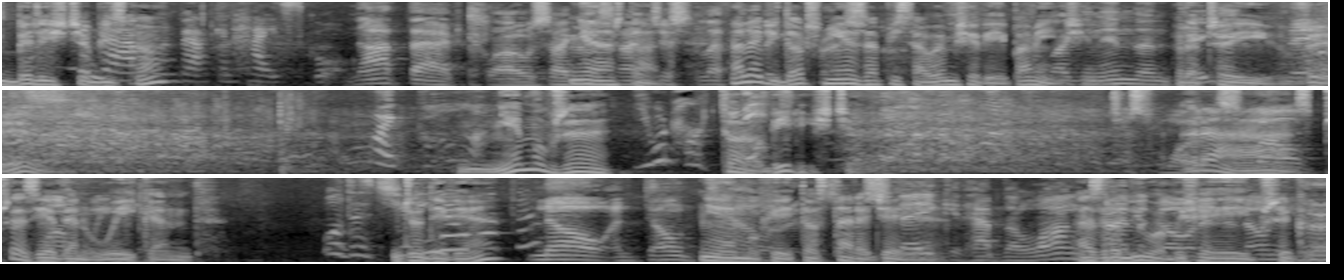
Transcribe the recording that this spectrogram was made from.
Byliście blisko? Nie aż tak, ale widocznie zapisałem się w jej pamięci. Raczej wy. Nie mów, że to robiliście. Raz, przez jeden weekend. Judy wie? No, Nie mów jej, to stare dzieje. a zrobiłoby się jej przykro.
